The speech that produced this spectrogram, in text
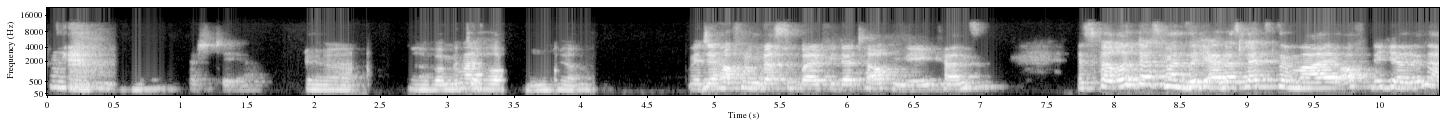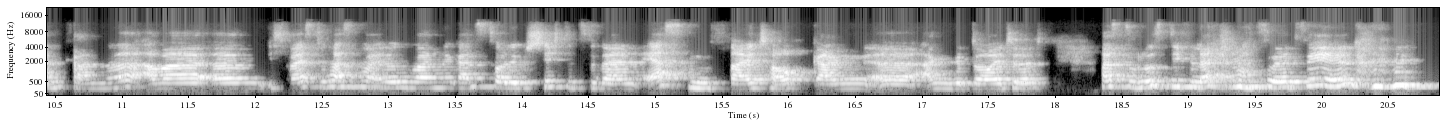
Verstehe. Ja, aber mit aber der Hoffnung, ja. Mit der Hoffnung, dass du bald wieder tauchen gehen kannst. Es ist verrückt, dass man sich an das letzte Mal oft nicht erinnern kann, ne? aber ähm, ich weiß, du hast mal irgendwann eine ganz tolle Geschichte zu deinem ersten Freitauchgang äh, angedeutet. Hast du Lust, die vielleicht mal zu erzählen?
